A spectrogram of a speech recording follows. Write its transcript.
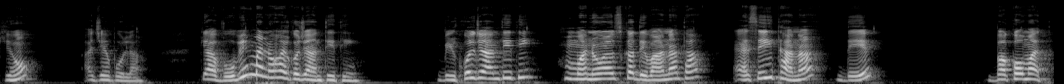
क्यों? अजय बोला, क्या वो भी मनोहर को जानती थी? बिल्कुल जानती थी। मनोहर उसका दीवाना था। ऐसे ही था ना, देव? बकोमत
